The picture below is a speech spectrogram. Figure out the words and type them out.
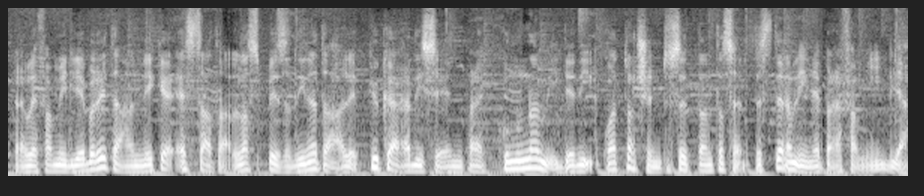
Per le famiglie britanniche è stata la spesa di Natale più cara di sempre, con una media di 477 sterline per famiglia.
